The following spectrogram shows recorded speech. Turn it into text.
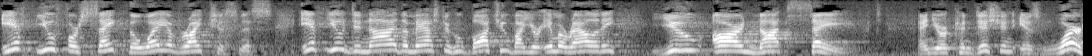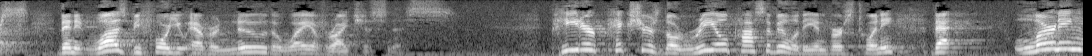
if you forsake the way of righteousness, if you deny the master who bought you by your immorality, you are not saved. And your condition is worse than it was before you ever knew the way of righteousness. Peter pictures the real possibility in verse 20 that learning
